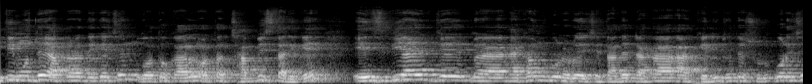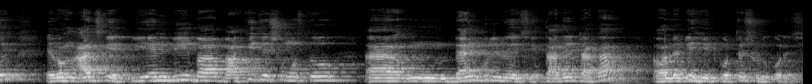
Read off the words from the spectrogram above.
ইতিমধ্যে আপনারা দেখেছেন, গতকাল অর্থাৎ ছাব্বিশ তারিখে এসবিআইয়ের যে অ্যাকাউন্টগুলো রয়েছে, তাদের টাকা ক্রেডিট হতে শুরু করেছে এবং আজকে পিএনবি বা বাকি যে সমস্ত ব্যাংকগুলি রয়েছে, তাদের টাকা অলরেডি হিট করতে শুরু করেছে।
